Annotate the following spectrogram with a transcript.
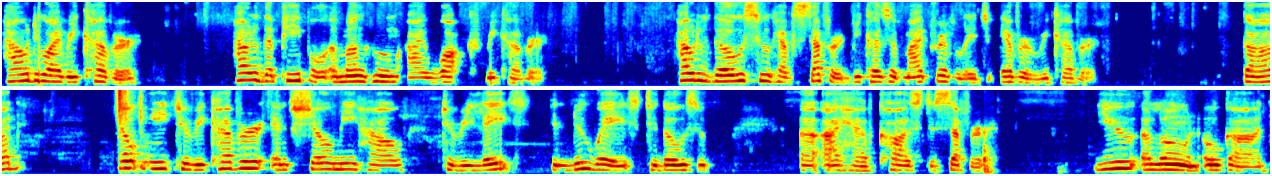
How do I recover how do the people among whom I walk recover? How do those who have suffered because of my privilege ever recover? God, help me to recover and show me how to relate in new ways to those who, uh, I have caused to suffer. You alone, O oh God,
